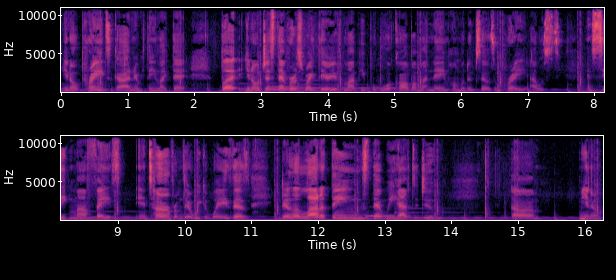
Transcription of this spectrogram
you know, praying to God and everything like that. But, you know, just that verse right there if my people who are called by my name humble themselves and pray, I was and seek my face and turn from their wicked ways. There's there's a lot of things that we have to do. Um, you know,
